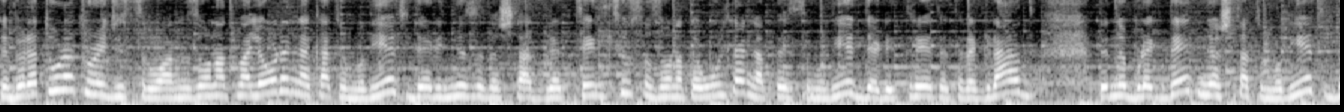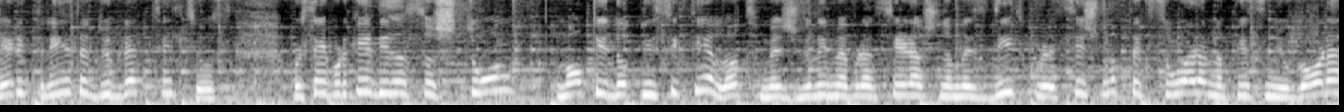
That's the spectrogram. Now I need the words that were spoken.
Temperaturat u regjistruan në zonat malore nga 14 deri 27 gradë Celsius, në zonat e ulëta nga 15 deri 33 gradë, dhe në bregdet nga 17 deri 32 gradë Celsius. Për sa i përket ditës së shtunë, moti do të nisë i kthjellët me zhvillime vranësirash në mesditë, kryesisht më të theksuara në pjesën jugore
